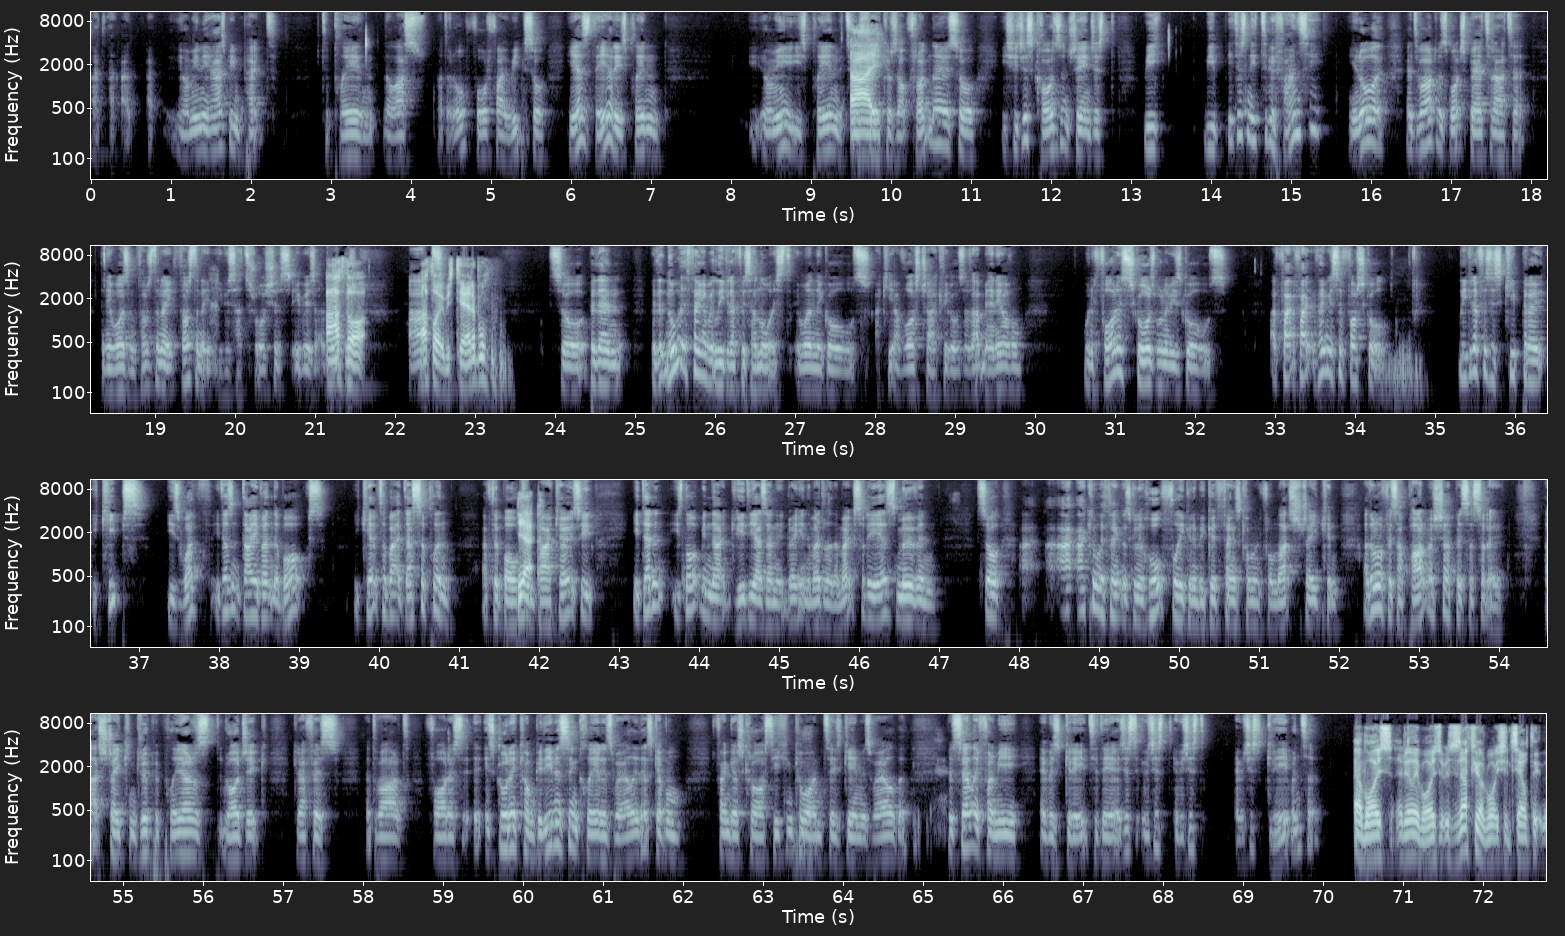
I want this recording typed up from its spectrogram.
you know, I mean, he has been picked to play in the last, I don't know, four or five weeks. So he is there. He's playing you know I mean? He's playing with two Aye. strikers up front now, so he should just concentrate and just we we it doesn't need to be fancy. You know, Edouard was much better at it than he was on Thursday night. Thursday night he was atrocious. He was. I thought. I thought it was terrible. So, but then, but the, no, the thing about Leigh Griffiths I noticed when the goals, I keep, I've lost track of the goals. There's that many of them. When Forrest scores one of his goals, in fact, I think it's the first goal. Leigh Griffiths is keeper out. He keeps his width. He doesn't dive into the box. He kept a bit of discipline if the ball yeah. came back out. So he, he didn't. He's not been that greedy as in right in the middle of the mixer. He is moving. So I, I, can only think there's going to hopefully going to be good things coming from that striking. I don't know if it's a partnership. It's a sort of that striking group of players. Rogic, Griffiths, Edouard, Forrest. It's going to come good. Even Sinclair as well. Let's give him fingers crossed. He can come on to his game as well. But but certainly for me, it was great today. It just, it was just, it was just, it was just great, wasn't it? It was. It really was. It was as if you were watching Celtic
